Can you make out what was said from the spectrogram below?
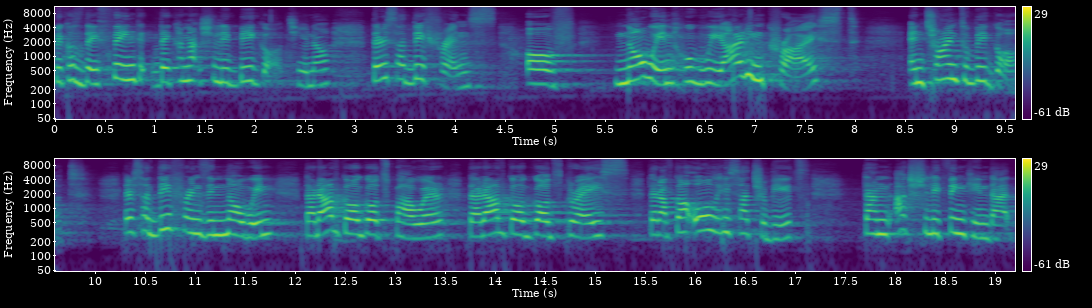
because they think they can actually be God, you know? There's a difference of knowing who we are in Christ and trying to be God. There's a difference in knowing that I've got God's power, that I've got God's grace, that I've got all His attributes, than actually thinking that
